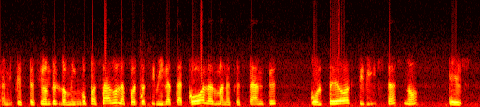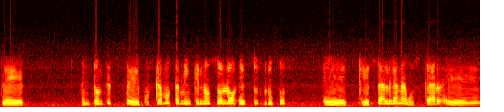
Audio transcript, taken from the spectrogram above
manifestación del domingo pasado, la fuerza civil atacó a las manifestantes, golpeó a activistas, ¿no? Este, entonces eh, buscamos también que no solo estos grupos eh, que salgan a buscar eh,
